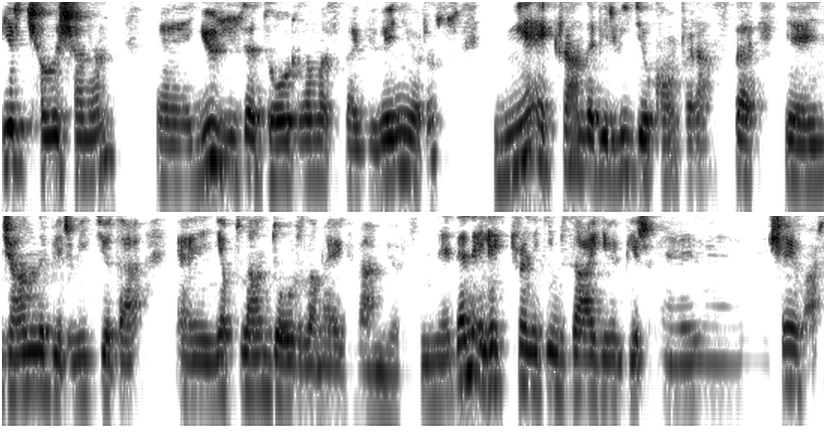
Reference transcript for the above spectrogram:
bir çalışanın yüz yüze doğrulamasına güveniyoruz. Niye ekranda bir video konferansta, canlı bir videoda yapılan doğrulamaya güvenmiyoruz? Neden elektronik imza gibi bir şey var,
